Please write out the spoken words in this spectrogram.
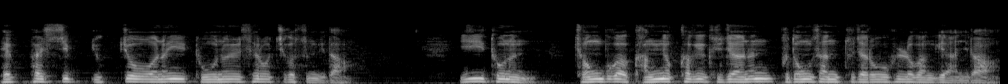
186조 원의 돈을 새로 찍었습니다. 이 돈은 정부가 강력하게 규제하는 부동산 투자로 흘러간 게 아니라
